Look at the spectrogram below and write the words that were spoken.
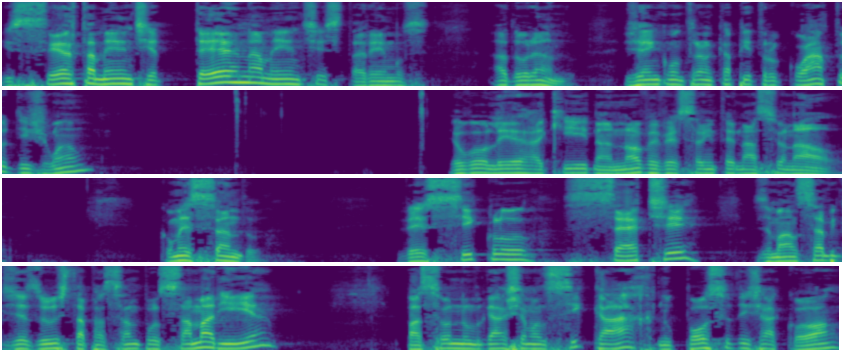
E certamente, eternamente estaremos adorando já encontrando capítulo 4 de João. Eu vou ler aqui na nova versão internacional. Começando, versículo 7. Os irmãos sabem que Jesus está passando por Samaria, passou num lugar chamado Sicar, no poço de Jacó.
